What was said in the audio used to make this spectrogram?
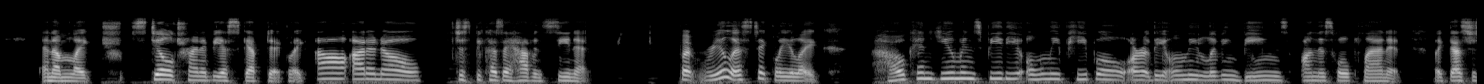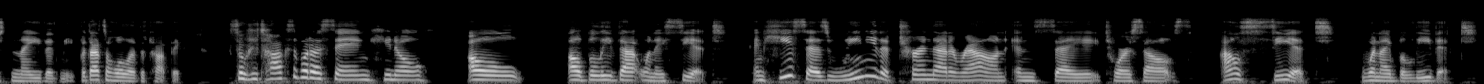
And I'm like tr- still trying to be a skeptic, like, oh, I don't know, just because I haven't seen it. But realistically, like, how can humans be the only people or the only living beings on this whole planet? Like, that's just naive of me, but that's a whole other topic. So he talks about us saying, you know, I'll I'll believe that when I see it. And he says we need to turn that around and say to ourselves, I'll see it when I believe it.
